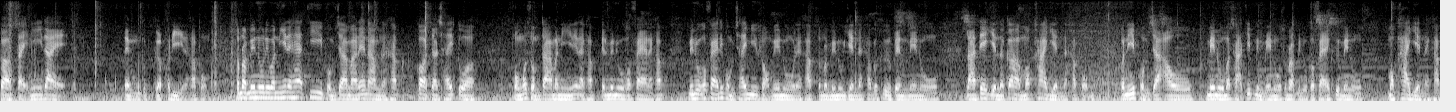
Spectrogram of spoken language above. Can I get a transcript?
ก็ใส่นี่ได้เต็มเกือบพอดีนะครับผม สำหรับเมนูในวันนี้นะฮะที่ผมจะมาแนะนำนะครับ ก็จะใช้ตัวผงผสมตามณีเนี่ยนะครับเป็นเมนูกาแฟนะครับเมนูกาแฟที่ผมใช้มี 2 เมนูนะครับสำหรับเมนูเย็นนะครับก็คือเป็นเมนูลาเต้เย็นแล้วก็มอคค่าเย็นนะครับผมวันนี้ผมจะเอาเมนูมาสาธิตหนึ่งเมนูสำหรับเมนูกาแฟก็คือเมนูมอคค่าเย็นนะครับ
